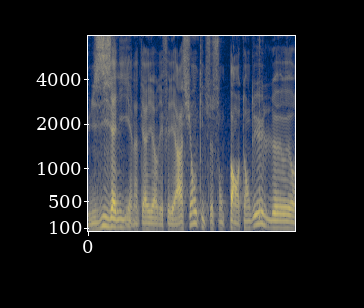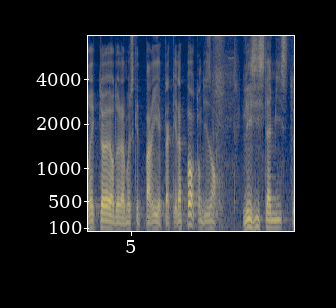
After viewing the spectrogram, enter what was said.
une zizanie à l'intérieur des fédérations qui ne se sont pas entendues. Le recteur de la mosquée de Paris a claqué la porte en disant les islamistes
